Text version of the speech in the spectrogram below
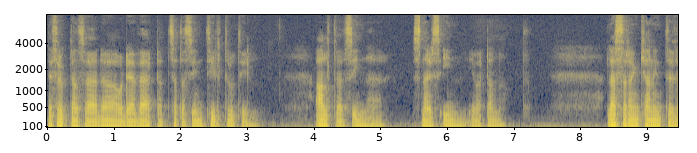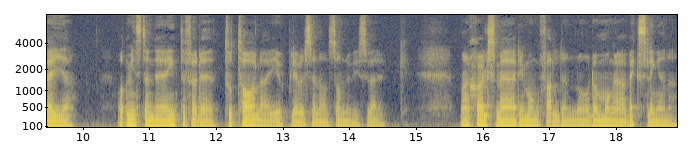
Det fruktansvärda och det är värt att sätta sin tilltro till. Allt vävs in här, snärjs in i vartannat. Läsaren kan inte väja, åtminstone inte för det totala i upplevelsen av Sonnevis verk. Man sköljs med i mångfalden och de många växlingarna,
